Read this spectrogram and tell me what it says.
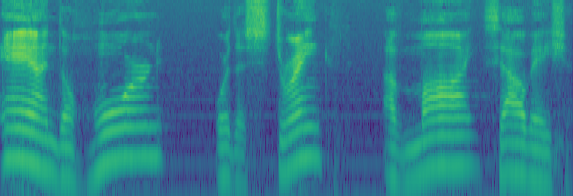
and the horn or the strength of my salvation.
